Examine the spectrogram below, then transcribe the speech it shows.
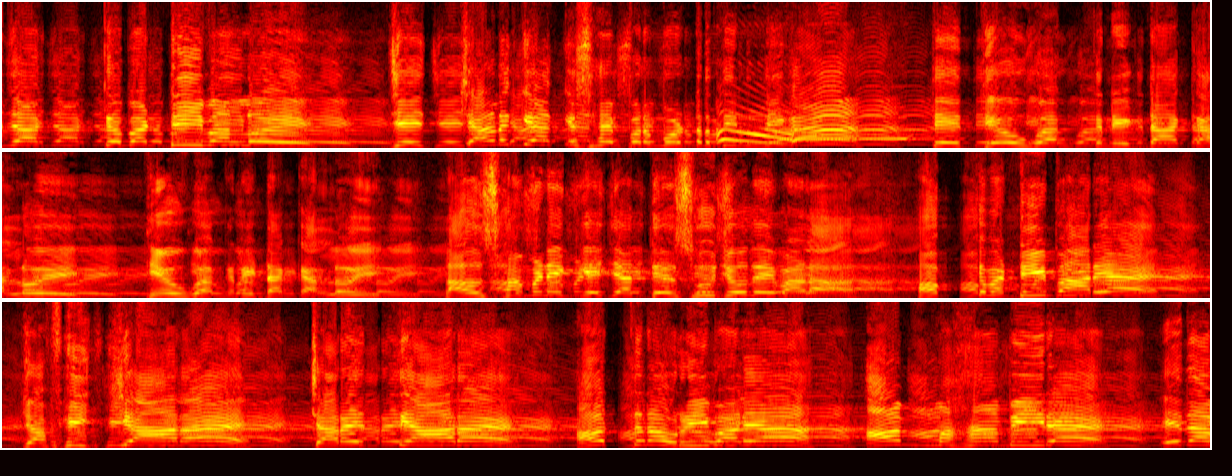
ਜਾ ਕਬੱਡੀ ਵੱਲ ਓਏ। ਜੇ ਚੜ ਗਿਆ ਕਿਸੇ ਪ੍ਰਮੋਟਰ ਦੀ ਨਿਗਾਹ ਤੇ ਦੇਊਗਾ ਕੈਨੇਡਾ ਘੱਲ ਓਏ, ਦੇਊਗਾ ਕੈਨੇਡਾ ਘੱਲ ਓਏ। ਲਓ ਸਾਹਮਣੇ ਗੇਜਾ ਦੇਸੂ ਜੋਧੇ ਵਾਲਾ। ਆ ਕਬੱਡੀ ਪਾ ਰਿਹਾ ਹੈ, ਜਾਫੀ ਚਾਰ ਹੈ, ਚਾਰੇ ਤਿਆਰ ਹੈ। ਆ ਧਨੌਰੀ ਵਾਲਿਆ ਆ ਮਹਾਵੀਰ ਹੈ, ਇਹਦਾ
